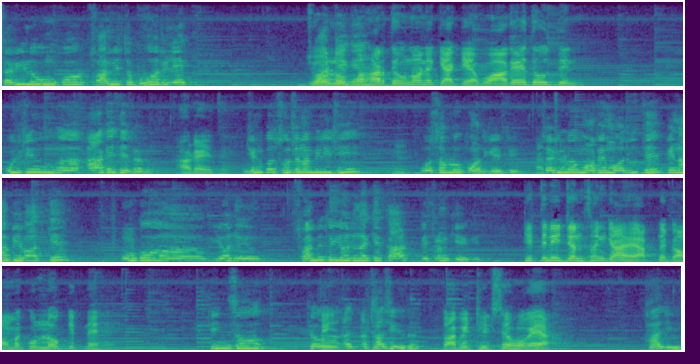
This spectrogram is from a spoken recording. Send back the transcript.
सभी लोगों को स्वामित्व भू अभिलेख जो लोग बाहर थे उन्होंने क्या किया? वो आ गए थे उस दिन? उस दिन आ गए थे सर आ गए थे। जिनको सूचना मिली थी वो सब लोग पहुँच गए थे। अच्छा। सभी लोग वहाँ पे मौजूद थे। बिना विवाद के उनको स्वामित्व योजना के कार्ड वितरण किए गए कितनी जनसंख्या है आपके गाँव में? कुल लोग कितने हैं? तीन सौ तीन। अट्ठासी तो अभी ठीक से हो गया? हाँ जी।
